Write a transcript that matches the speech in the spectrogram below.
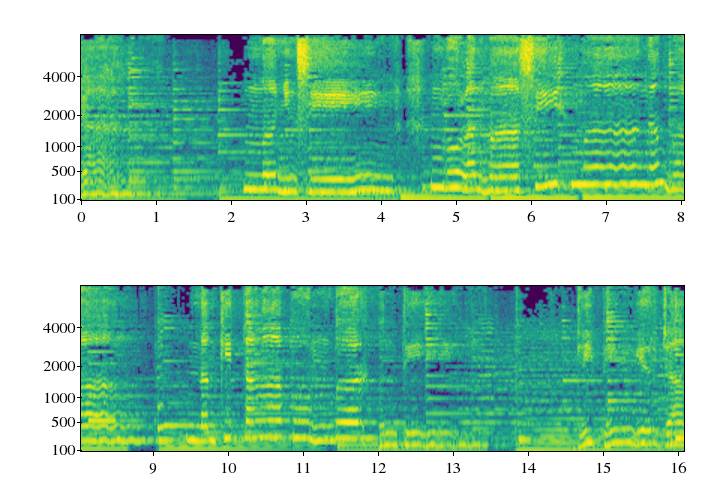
hujan menyingsing bulan masih mengambang dan kita pun berhenti di pinggir jalan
